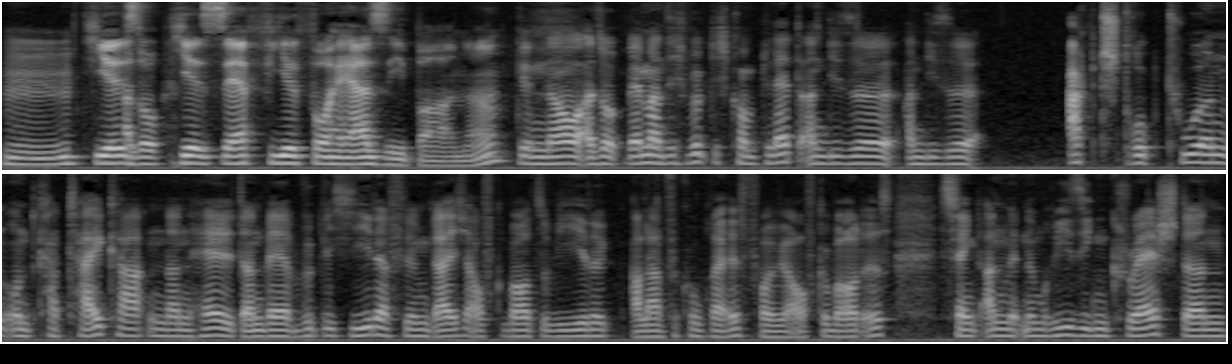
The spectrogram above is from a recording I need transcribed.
Hm, hier, ist, also, hier ist sehr viel vorhersehbar, ne? Genau, also wenn man sich wirklich komplett an diese, an diese Aktstrukturen und Karteikarten dann hält, dann wäre wirklich jeder Film gleich aufgebaut, so wie jede Alarm für Cobra 11 Folge aufgebaut ist. Es fängt an mit einem riesigen Crash, dann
